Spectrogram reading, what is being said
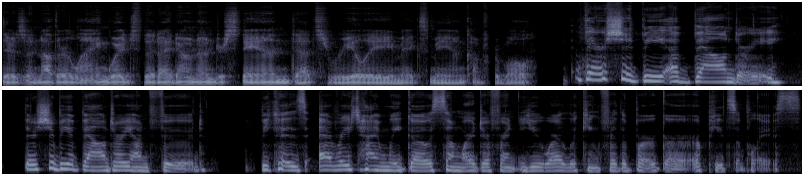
there's another language that I don't understand. That's really makes me uncomfortable. There should be a boundary. There should be a boundary on food because every time we go somewhere different, you are looking for the burger or pizza place.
